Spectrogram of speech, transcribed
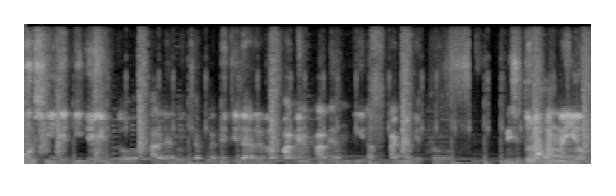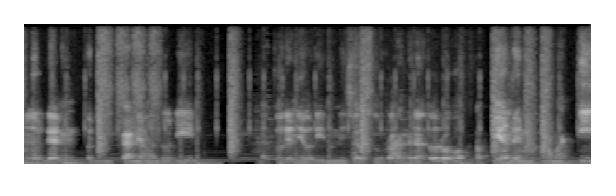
apa sih jadinya gitu? Hal yang diucapkannya tidak relevan dengan hal yang dilakukannya gitu. Di situlah hmm. karena menurut dan pendidikan yang ada di nggak tahu dan di Indonesia keseluruhan tidak tahu tapi yang mengamati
